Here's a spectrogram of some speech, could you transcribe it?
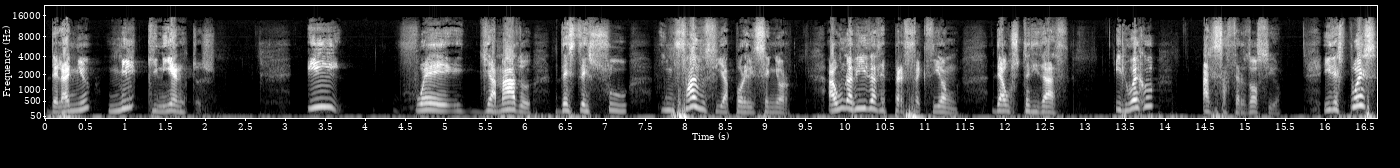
del año 1500. Y fue llamado desde su infancia por el Señor a una vida de perfección, de austeridad, y luego al sacerdocio. Y después,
